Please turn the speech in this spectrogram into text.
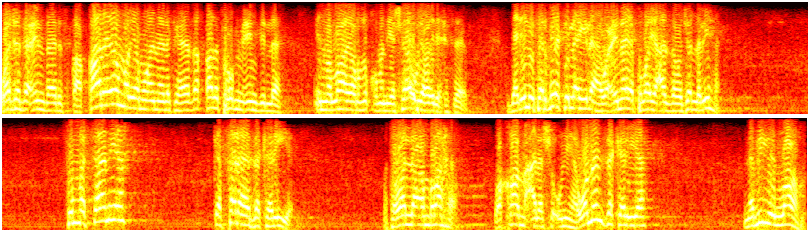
وجد عندها رزقا. قال يا مريم أنا لك هذا؟ قالت هو من عند الله. إن الله يرزق من يشاء بغير حساب. دليل تربية الله لها وعناية الله عز وجل بها. ثم الثانية كفلها زكريا وتولى أمرها. وقام على شؤونها. ومن زكريا؟ نبي الله.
